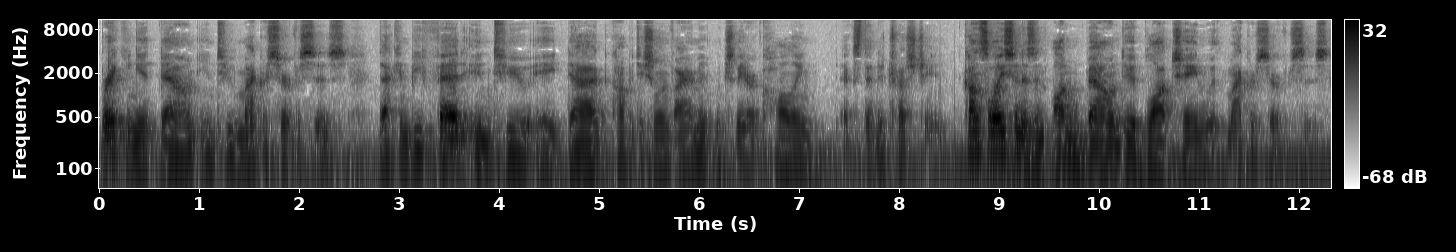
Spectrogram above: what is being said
breaking it down into microservices that can be fed into a DAG computational environment, which they are calling extended trust chain. Constellation is an unbounded blockchain with microservices.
